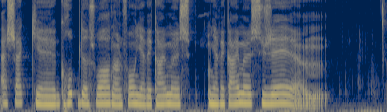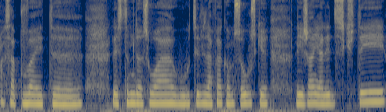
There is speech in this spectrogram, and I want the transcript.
à chaque euh, groupe de soir, dans le fond, il y avait quand même un, il y avait quand même un sujet. ça pouvait être euh, l'estime de soi ou tu sais, des affaires comme ça où ce que les gens y allaient discuter.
